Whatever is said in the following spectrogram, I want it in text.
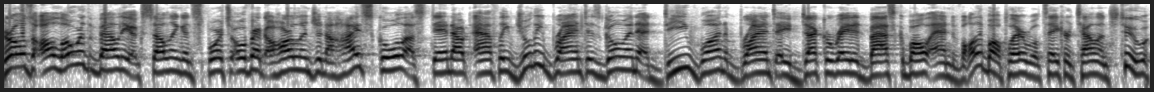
Girls all over the valley excelling in sports over at Harlingen High School. A standout athlete, Juli Bryant, is going D1. Bryant, a decorated basketball and volleyball player, will take her talents to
